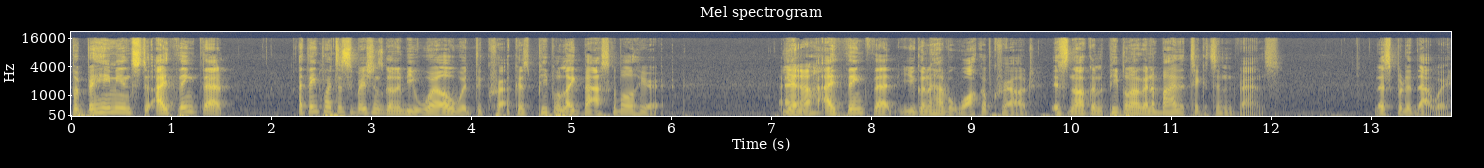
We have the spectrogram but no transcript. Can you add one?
But Bahamians, st- I think that, I think participation is going to be well with the crowd because people like basketball here. And Yeah. I think that you're going to have a walk up crowd. It's not going to, people aren't going to buy the tickets in advance. Let's put it that way.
